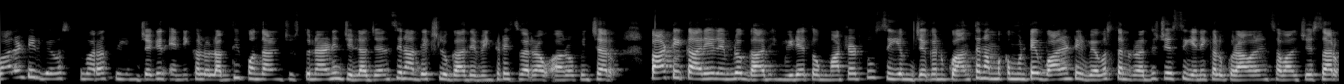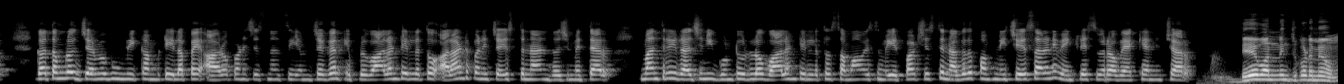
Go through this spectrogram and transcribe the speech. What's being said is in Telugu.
వాలంటీర్ వ్యవస్థ ద్వారా సీఎం జగన్ ఎన్నికల్లో లబ్ధి పొందాలని చూస్తున్నారని జిల్లా జనసేన అధ్యక్షులు గాది వెంకటేశ్వరరావు ఆరోపించారు. పార్టీ కార్యాలయంలో గాది మీడియాతో మాట్లాడుతూ సీఎం జగన్కు అంత నమ్మకం ఉంటే వాలంటీర్ వ్యవస్థను రద్దు చేసి ఎన్నికలకు రావాలని సవాల్ చేశారు. గతంలో జన్మభూమి కమిటీలపై ఆరోపణ చేసిన సీఎం జగన్ ఇప్పుడు వాలంటీర్లతో అలాంటి పని చేస్తున్నారని ధ్వజమెత్తారు. మంత్రి రజనీ గుంటూరులో వాలంటీర్లతో సమావేశం ఏర్పాటు చేసి నగదు పంపిణీ చేశారని వెంకటేశ్వరరావు వ్యాఖ్యానించారు. డే వన్ నుంచి కూడా మేము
